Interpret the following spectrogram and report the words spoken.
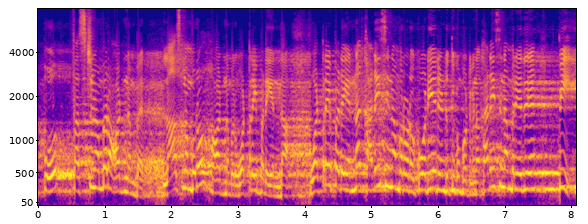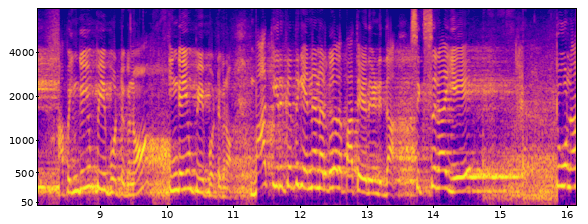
அப்போது first number odd number last நம்பரும் ஆட் நம்பர் ஒற்றைப்படை எண் தான். ஒற்றைப்படை எண்ணா கடைசி நம்பரோட கோடியே ரெண்டுத்துக்கும் போட்டுக்கணும். கடைசி நம்பர் எது? பி அப்போ இங்கேயும் பி போட்டுக்கணும். இங்கேயும் பி போட்டுக்கணும். பாக்கி இருக்கிறதுக்கு என்னென்ன இருக்குதோ அதை பார்த்து எழுத வேண்டியதுதான். சிக்ஸ்னா ஏ டூனா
